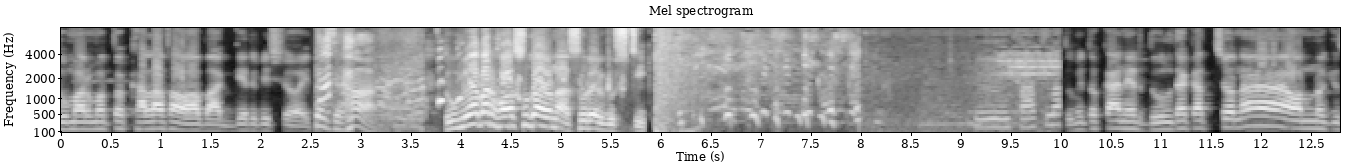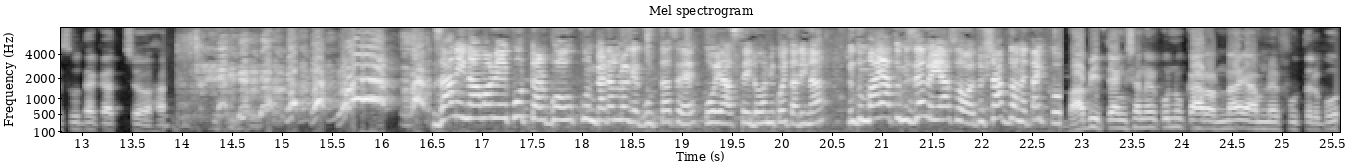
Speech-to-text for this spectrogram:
তোমার মতো খালা পাওয়া ভাগ্যের বিষয়। হ্যাঁ। তুমি আবার হসুদায় না সুরের গোষ্ঠী। হুম পাতলা। তুমি তো কানের দুল দেখাচ্ছ না অন্য কিছু দেখাচ্ছ হ্যাঁ? জানি না আমার এই ফুটটার বউ কোন বেটার লগে ঘুরতাছে কই আছে এটা আমি কইতারি না। কিন্তু মায়া তুমি জেনই আছো তুই সাবধানে তাই ভাবি টেনশনের কোনো কারণ নাই আমনের ফুতের বউ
